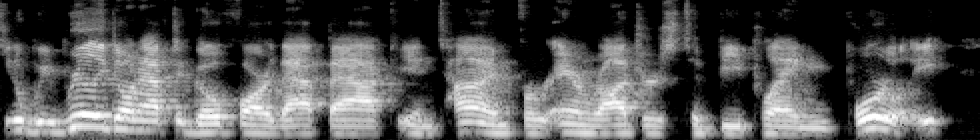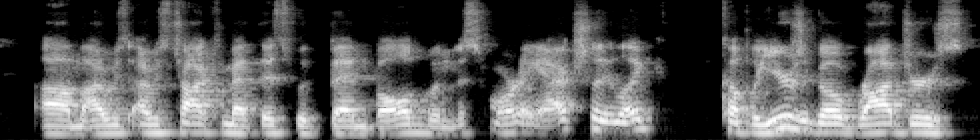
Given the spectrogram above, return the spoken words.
you know we really don't have to go far that back in time for Aaron Rodgers to be playing poorly. Um, I was I was talking about this with Ben Baldwin this morning. Actually, like a couple years ago, Rodgers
